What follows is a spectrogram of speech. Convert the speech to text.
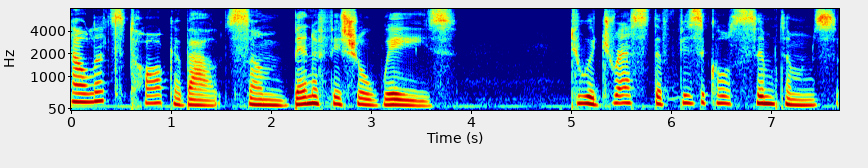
Now let's talk about some beneficial ways to address the physical symptoms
